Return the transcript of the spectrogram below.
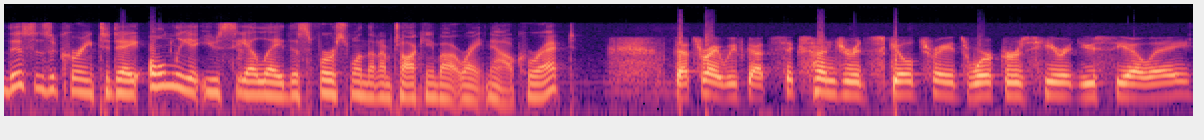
this is occurring today only at UCLA. This first one that I'm talking about right now. Correct? That's right. We've got 600 skilled trades workers here at UCLA.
